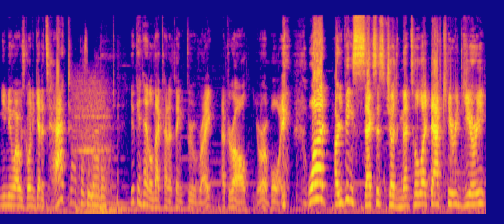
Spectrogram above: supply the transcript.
you knew I was going to get attacked? that doesn't matter. You can handle that kind of thing through, right? After all, you're a boy. what? Are you being sexist, judgmental like that, Kirigiri?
